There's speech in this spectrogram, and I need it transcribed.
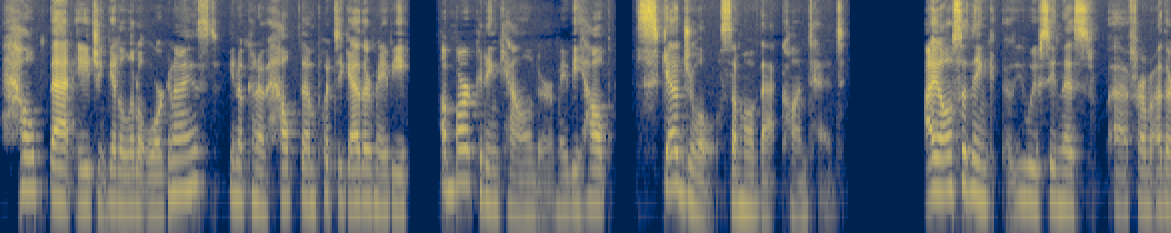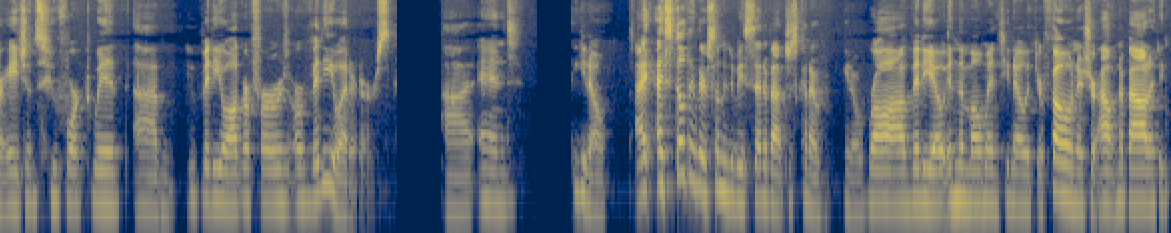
help that agent get a little organized you know kind of help them put together maybe a marketing calendar maybe help schedule some of that content. I also think we've seen this uh, from other agents who've worked with um, videographers or video editors. Uh, and, you know, I, I, still think there's something to be said about just kind of, you know, raw video in the moment, you know, with your phone as you're out and about. I think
